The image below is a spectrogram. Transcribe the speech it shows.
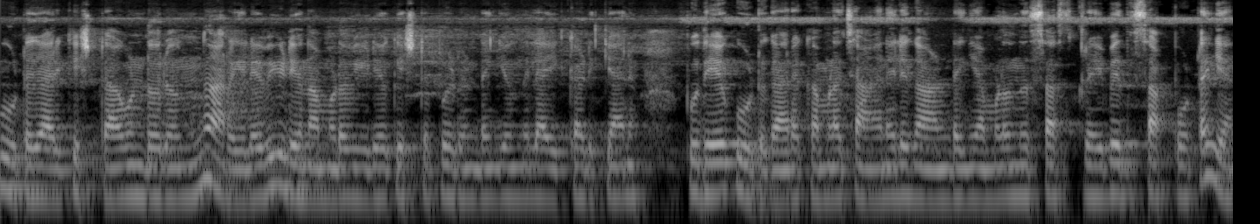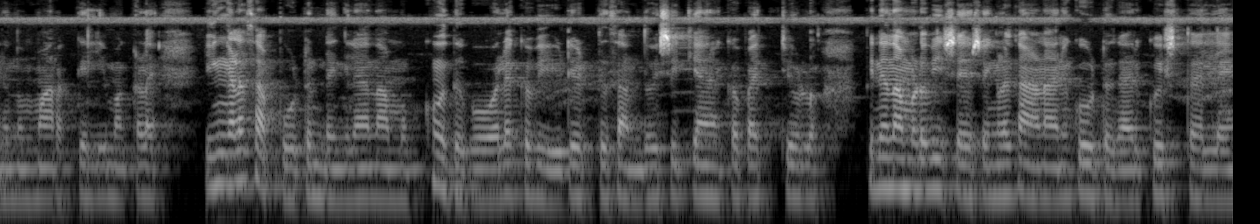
കൂട്ടുകാർക്ക് ഇഷ്ടമാവുണ്ടോ ഒന്നും അറിയില്ല. വീഡിയോ നമ്മുടെ വീഡിയോ ഒക്കെ ഇഷ്ടപ്പെടുന്നുണ്ടെങ്കിൽ ഒന്ന് ലൈക്ക് അടിക്കാനും പുതിയ കൂട്ടുകാരൊക്കെ നമ്മളെ ചാനൽ കാണുന്നുണ്ടെങ്കിൽ നമ്മളൊന്ന് സബ്സ്ക്രൈബ് ചെയ്ത് സപ്പോർട്ട് ചെയ്യാനൊന്നും മറക്കില്ലേ മക്കളെ. നിങ്ങളെ സപ്പോർട്ട് ഉണ്ടെങ്കിൽ നമുക്കും ഇതുപോലൊക്കെ വീഡിയോ ഇട്ട് സന്തോഷിക്കാനൊക്കെ പറ്റുള്ളൂ. പിന്നെ നമ്മുടെ വിശേഷങ്ങൾ കാണാനും കൂട്ടുകാർക്കും ഇഷ്ടമല്ലേ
